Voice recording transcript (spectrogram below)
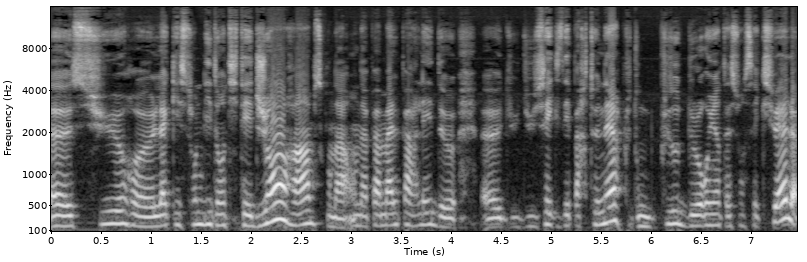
euh, sur euh, la question de l'identité de genre, hein, parce qu'on a on a pas mal parlé de euh, du, du, sexe des partenaires, plutôt plutôt de l'orientation sexuelle.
